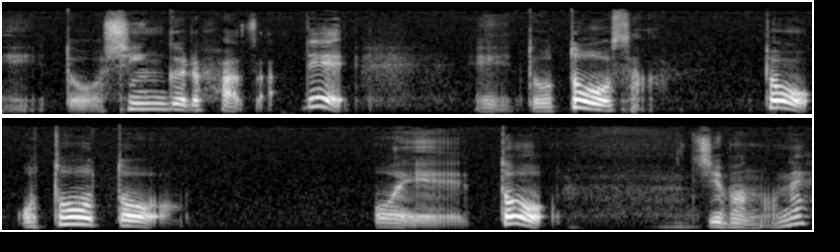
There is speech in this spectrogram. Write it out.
えーと、シングルファザーで、えーと、お父さんと弟、えーと自分のね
